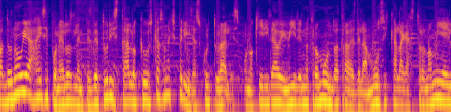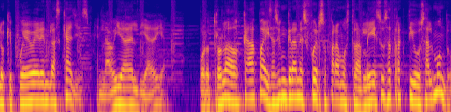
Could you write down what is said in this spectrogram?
Cuando uno viaja y se pone los lentes de turista, lo que busca son experiencias culturales. Uno quiere ir a vivir en otro mundo a través de la música, la gastronomía y lo que puede ver en las calles, en la vida del día a día. Por otro lado, cada país hace un gran esfuerzo para mostrarle esos atractivos al mundo,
